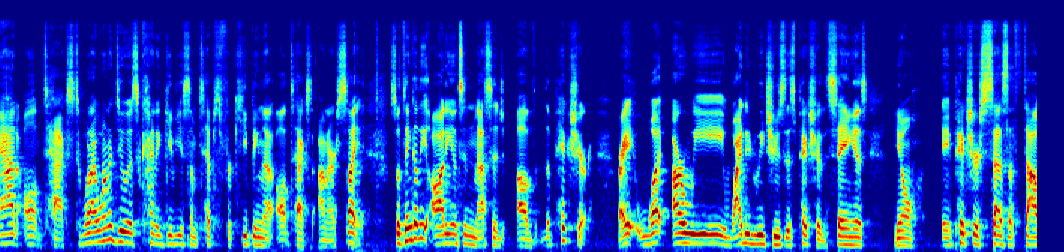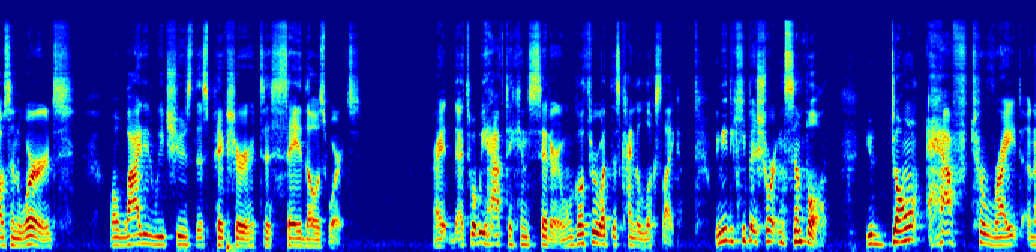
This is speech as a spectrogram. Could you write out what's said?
add alt text, what I want to do is kind of give you some tips for keeping that alt text on our site. So think of the audience and message of the picture, right? What are we, why did we choose this picture? The saying is, you know, a picture says a thousand words. Well, why did we choose this picture to say those words? Right? That's what we have to consider. And we'll go through what this kind of looks like. We need to keep it short and simple. You don't have to write an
